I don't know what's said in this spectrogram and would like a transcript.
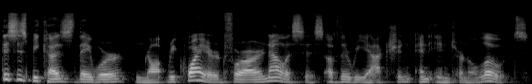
This is because they were not required for our analysis of the reaction and internal loads.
